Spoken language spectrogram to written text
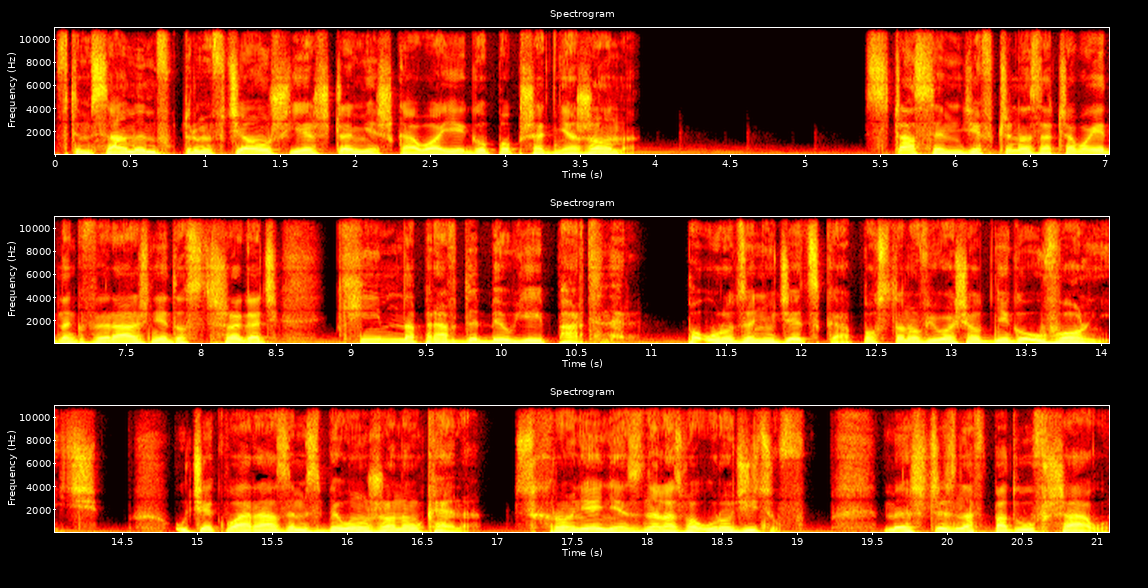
w tym samym, w którym wciąż jeszcze mieszkała jego poprzednia żona. Z czasem dziewczyna zaczęła jednak wyraźnie dostrzegać, kim naprawdę był jej partner. Po urodzeniu dziecka postanowiła się od niego uwolnić. Uciekła razem z byłą żoną Kena. Schronienie znalazła u rodziców. Mężczyzna wpadł w szał.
